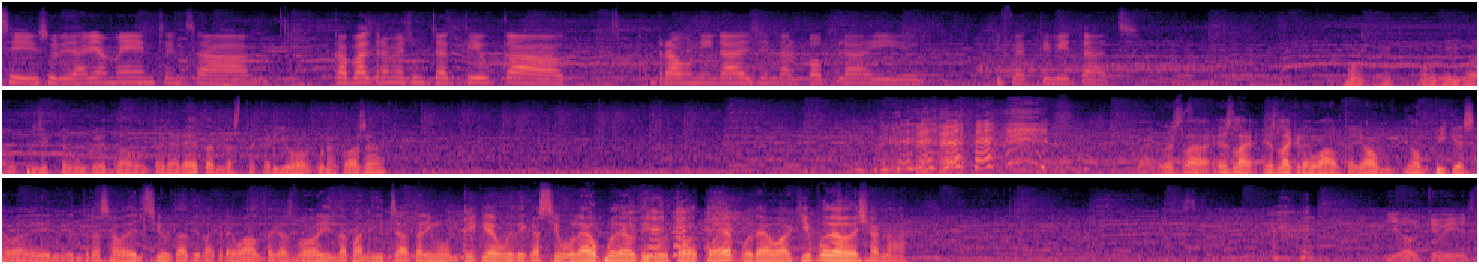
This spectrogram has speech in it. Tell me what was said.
sí, solidàriament, sense cap altre més objectiu que reunir la gent del poble i, i fer activitats. Molt bé, molt bé. I del projecte concret del Tallaret, en destacaríeu alguna cosa? Bueno, és, la, és, la, és la Creu Alta, hi ha, un, hi ha un pique a Sabadell, entre Sabadell Ciutat i la Creu Alta que es volen independitzar, tenim un pique, vull dir que si voleu podeu dir-ho tot, eh? Podeu, aquí podeu deixar anar. Jo el que he vist,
